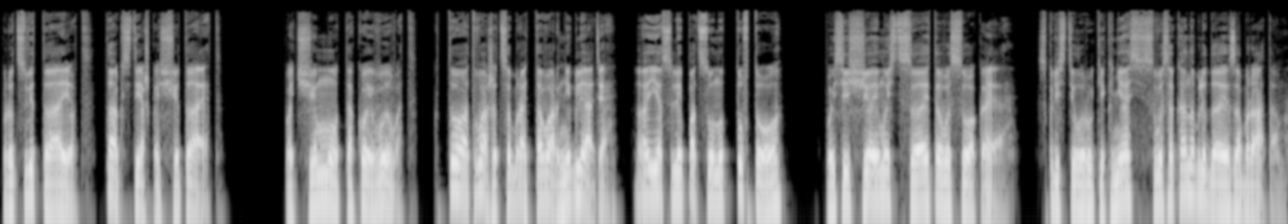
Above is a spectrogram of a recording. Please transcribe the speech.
Процветают. Так стежка считает. Почему такой вывод? Кто отважится брать товар не глядя? А если подсунут туфту? Посещаемость сайта высокая. Скрестил руки князь, свысока наблюдая за братом.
